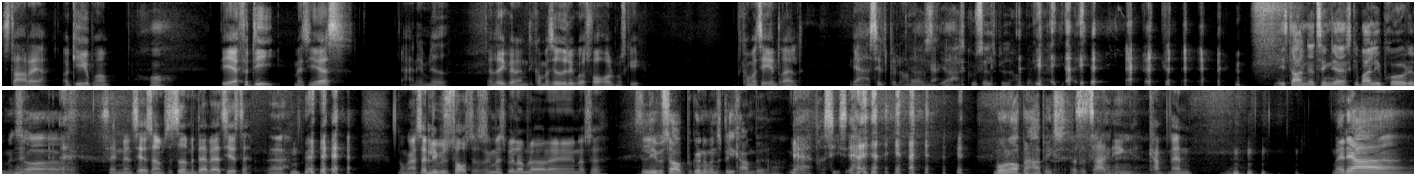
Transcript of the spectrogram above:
Starter jeg og kigger på ham. Oh. Det er fordi, Mathias, jeg har en hemmelighed. Jeg ved ikke, hvordan det kommer til at ødelægge vores forhold måske. Det kommer til at ændre alt. Jeg har selv spillet håndbold Jeg, gang. jeg har sgu selv spillet håndbold. I starten der tænkte jeg, at jeg skal bare lige prøve det, men så... Så man ser sammen, så sidder man der hver tirsdag. Ja. Nogle gange så er det lige pludselig torsdag, så skal man spille om lørdagen, og så... Så lige så begynder man at spille kampe, og Ja, præcis. Ja, ja, ja. vågner op med harpiks. Og så tager den ene kamp den anden. Men jeg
